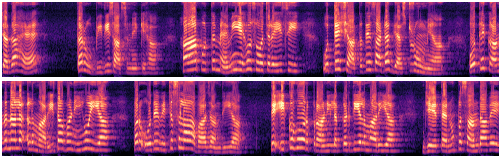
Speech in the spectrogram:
ਜਗ੍ਹਾ ਹੈ? ਤਾਂ ਰੂਬੀ ਦੀ ਸੱਸ ਨੇ ਕਿਹਾ, ਹਾਂ ਪੁੱਤ, ਮੈਂ ਵੀ ਇਹੋ ਸੋਚ ਰਹੀ ਸੀ। ਉੱਤੇ ਛੱਤ ਤੇ ਸਾਡਾ ਗੈਸਟ ਰੂਮ ਆ। ਉੱਥੇ ਕੰਧ ਨਾਲ ਅਲਮਾਰੀ ਤਾਂ ਬਣੀ ਹੋਈ ਆ, ਪਰ ਉਹਦੇ ਵਿੱਚ ਸਲਾਬ ਆ ਜਾਂਦੀ ਆ ਤੇ ਇੱਕ ਹੋਰ ਪੁਰਾਣੀ ਲੱਕੜ ਦੀ ਅਲਮਾਰੀ ਆ। ਜੇ ਤੈਨੂੰ ਪਸੰਦ ਆਵੇ,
